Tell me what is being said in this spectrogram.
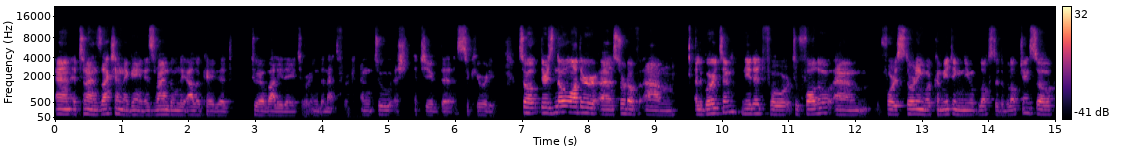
and a transaction, again, is randomly allocated to a validator in the network and to achieve the security. So there's no other uh, sort of um, algorithm needed for to follow um, for storing or committing new blocks to the blockchain. So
